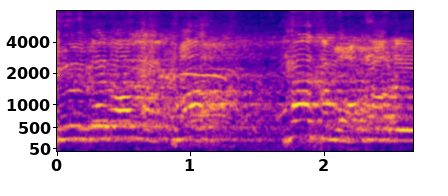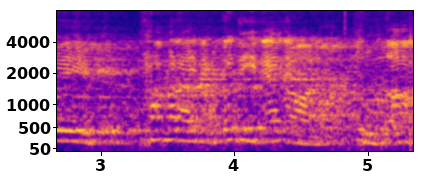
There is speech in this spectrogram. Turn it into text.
คือแน่นอนแหละเพราะถ้าสมองเราดีทำอะไรเนี่ยมันก็ดีแน่นอนถูกต้อง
